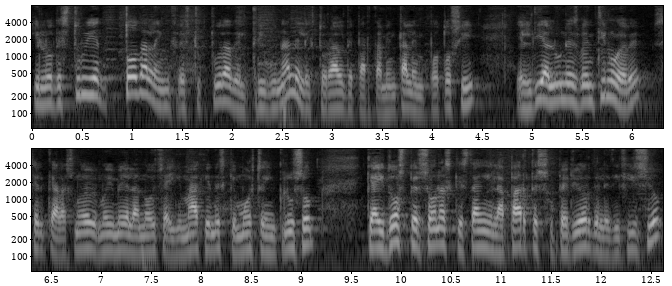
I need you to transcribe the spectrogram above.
y lo destruye toda la infraestructura del Tribunal Electoral Departamental en Potosí. El día lunes 29, cerca a las 9, 9 y media de la noche, hay imágenes que muestran incluso que hay dos personas que están en la parte superior del edificio,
